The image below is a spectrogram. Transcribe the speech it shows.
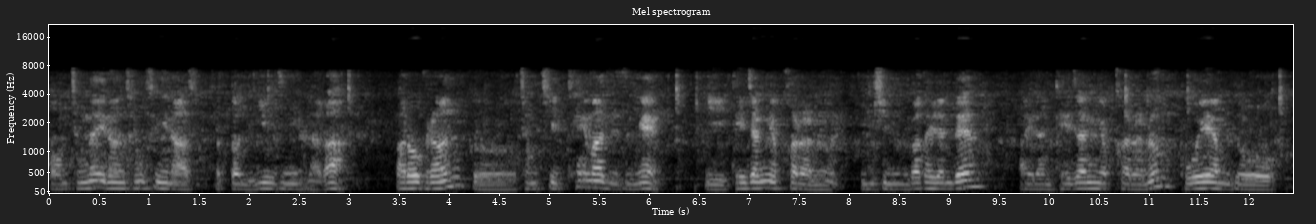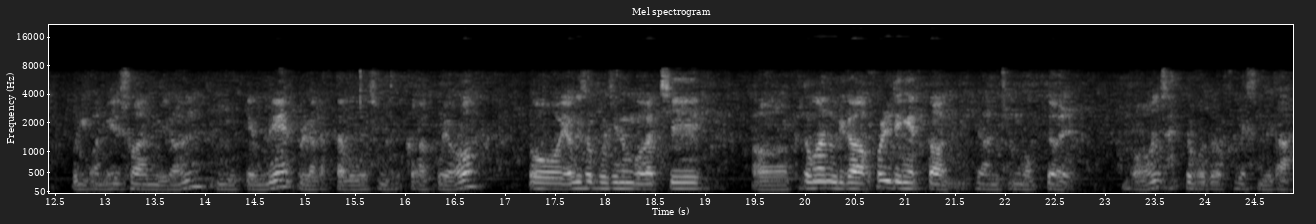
엄청난 이런 상승이 나왔었던 이유 중에 하나가 바로 그런 그 정치 테마주 중에 이 대장 역할하는 임시민과 관련된 이런 대장 역할하는 보혜양도 우리가 매수한 이런 이유 때문에 올라갔다고 보시면 될 것 같고요. 또 여기서 보시는 것 같이 어, 그동안 우리가 홀딩했던 이런 종목들 한번 살펴보도록 하겠습니다.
